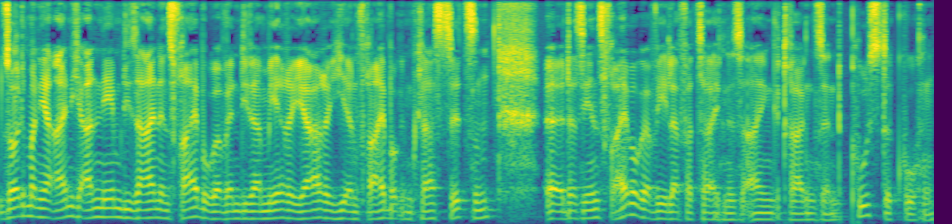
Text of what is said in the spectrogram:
sollte man ja eigentlich annehmen, die seien ins Freiburger, wenn die da mehrere Jahre hier in Freiburg im Knast sitzen, äh, dass sie ins Freiburger Wählerverzeichnis eingetragen sind. Pustekuchen.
